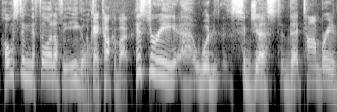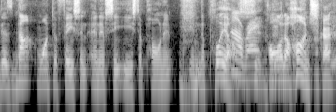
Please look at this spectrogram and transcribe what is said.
hosting the Philadelphia Eagles. Okay, talk about it. History uh, would suggest that Tom Brady does not want to face an NFC East opponent in the playoffs. All right. Call it a hunch. Okay.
